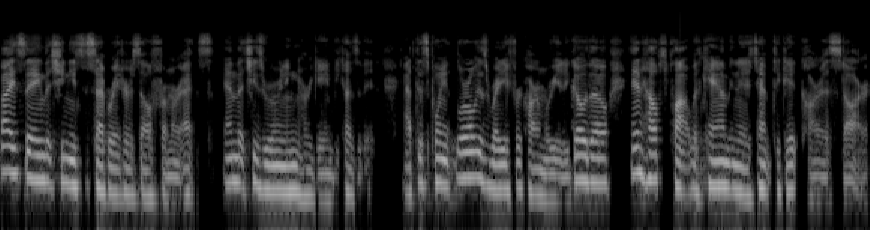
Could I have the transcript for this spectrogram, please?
by saying that she needs to separate herself from her ex, and that she's ruining her game because of it. At this point, Laurel is ready for Cara Maria to go, though, and helps plot with Kam in an attempt to get Cara's star.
